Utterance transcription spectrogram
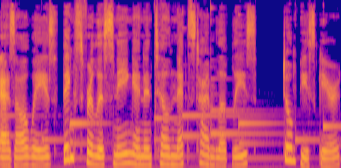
As always, thanks for listening, and until next time, lovelies, don't be scared.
